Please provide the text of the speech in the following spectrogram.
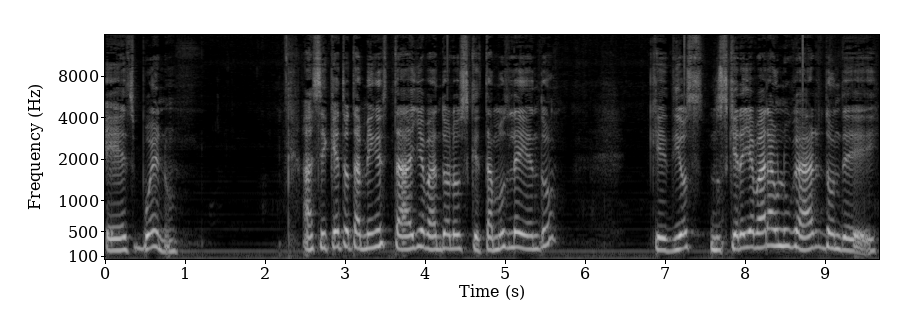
es bueno. Así que esto también está llevando a los que estamos leyendo que Dios nos quiere llevar a un lugar donde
